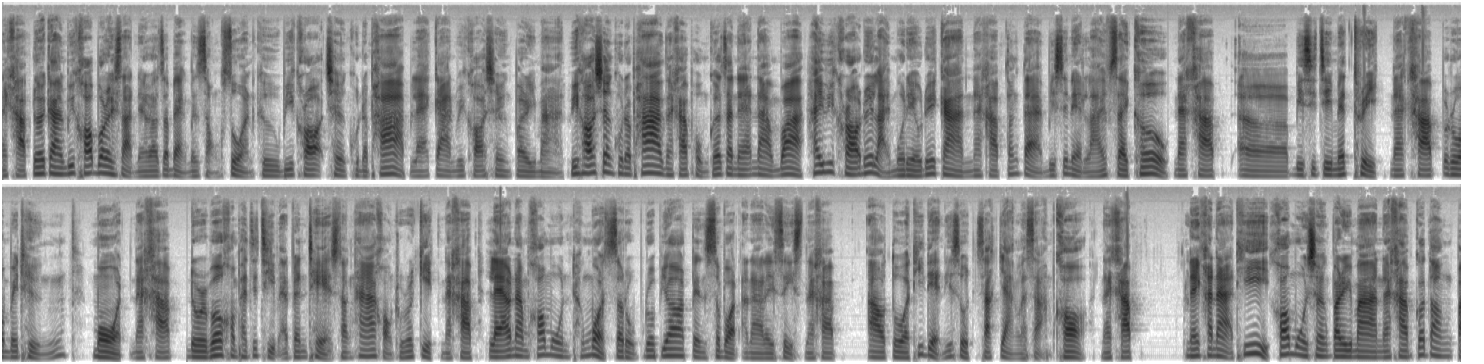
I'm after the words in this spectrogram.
นะครับโดยการวิเคราะห์บริษัทเนี่ยเราจะแบ่งเป็น 2 ส่วน คือวิเคราะห์เชิงคุณภาพ และการวิเคราะห์เชิงปริมาณ วิเคราะห์เชิงคุณภาพนะครับผมก็จะแนะนำว่าให้วิเคราะห์ด้วยหลายโมเดลด้วยกันนะครับตั้งแต่ business life cycle นะครับเอ่อ BCG metric นะครับรวมไปถึงโหมดนะครับ durable competitive advantage ทั้ง 5 ของธุรกิจนะครับ แล้วนำข้อมูลทั้งหมดสรุปรวบยอดเป็น SWOT analysis นะครับ เอาตัวที่เด่นที่สุดสักอย่างละ 3 ข้อนะครับในขณะที่ข้อมูลเชิงปริมาณนะครับ ก็ต้องไป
